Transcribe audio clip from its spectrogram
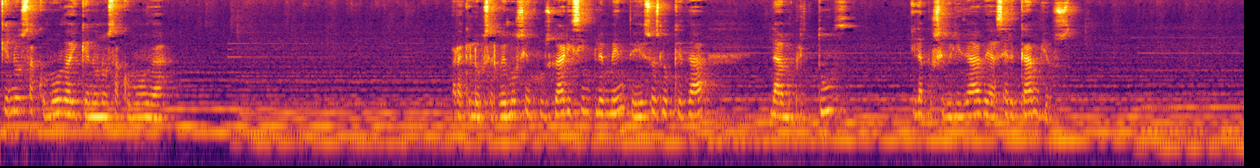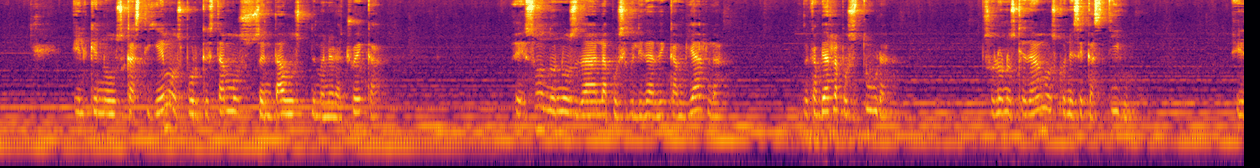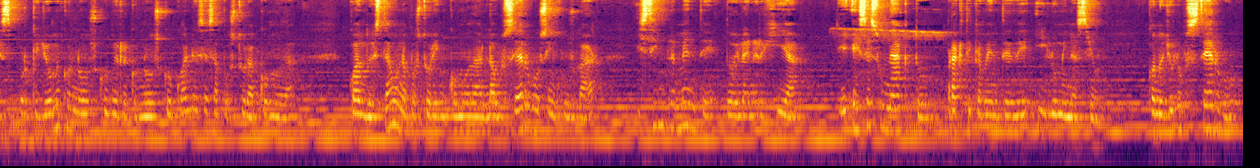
qué nos acomoda y qué no nos acomoda para que lo observemos sin juzgar y simplemente eso es lo que da la amplitud y la posibilidad de hacer cambios. El que nos castiguemos porque estamos sentados de manera chueca, eso no nos da la posibilidad de cambiarla, de cambiar la postura, Solo nos quedamos con ese castigo. Es porque yo me conozco y me reconozco cuál es esa postura cómoda. Cuando está una postura incómoda, la observo sin juzgar y simplemente doy la energía. E ese es un acto prácticamente de iluminación. Cuando yo lo observo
